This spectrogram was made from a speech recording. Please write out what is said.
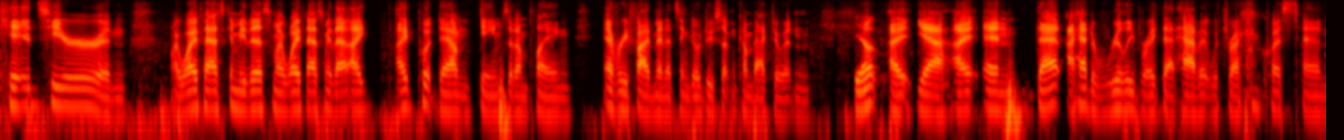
kids here and my wife asking me this, my wife asked me that, I I put down games that I'm playing every five minutes and go do something, come back to it, and yep I yeah I and that I had to really break that habit with Dragon Quest X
